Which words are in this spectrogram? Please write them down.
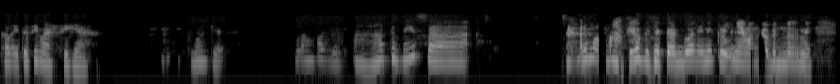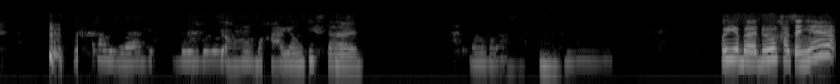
Kalau itu sih masih ya. Cuma kayak kurang pagi. Ah, tuh bisa. Aduh, mohon maaf ya banyak gangguan. Ini krunya emang gak bener nih. Ya Allah, bakal yang pisan. Hmm. Oh iya, Badul, katanya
